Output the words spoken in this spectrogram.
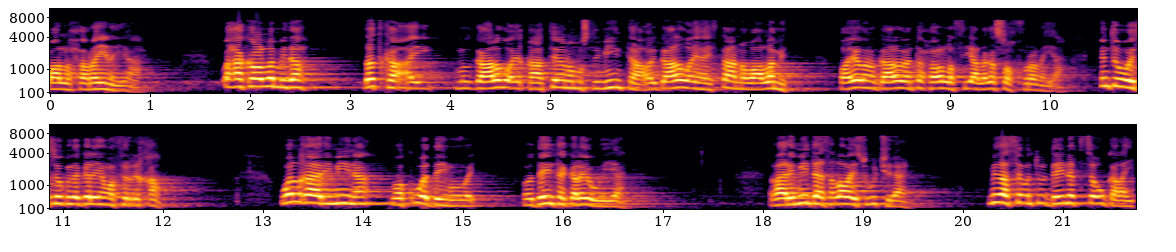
waa la xoraynayaa. Waxaa kaloo la mid ah dadka ay gaaladu ay qaateenoo muslimiinta oo gaaladu ay haystaanna waa la mid. Oo ayagona gaalada inta xoolo la siiya laga soo furanaya. Intuba way soo gudagelayaan waa fi riqaab. Waa kuwa daymoobay oo daynta galay weeyaan. Haarimiintaasna labay isugu jiraan. Mid asagu intuu day naftiisa u galay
